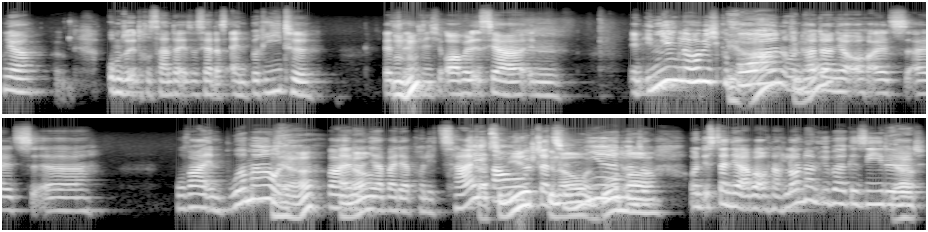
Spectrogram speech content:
ja. Ähm. Umso interessanter ist es ja, dass ein Brite letztendlich, mhm. Orwell ist ja in, in Indien, glaube ich, geboren ja, genau. und hat dann ja auch als, als äh, wo war er in Burma oder ja, war genau. er dann ja bei der Polizei stationiert, auch, stationiert genau, und, so, und ist dann ja aber auch nach London übergesiedelt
